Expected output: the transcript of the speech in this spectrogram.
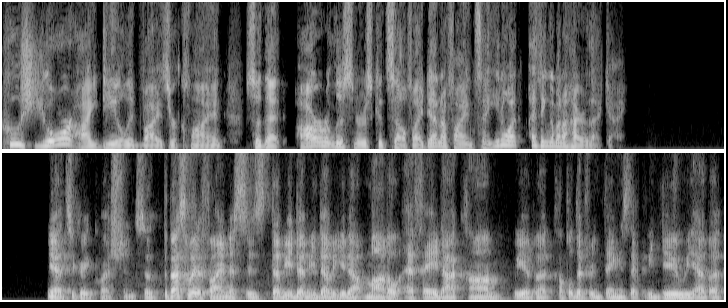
who's your ideal advisor client so that our listeners could self-identify and say, you know what, I think I'm going to hire that guy. Yeah, it's a great question. So the best way to find us is www.modelfa.com. We have a couple different things that we do. We have a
